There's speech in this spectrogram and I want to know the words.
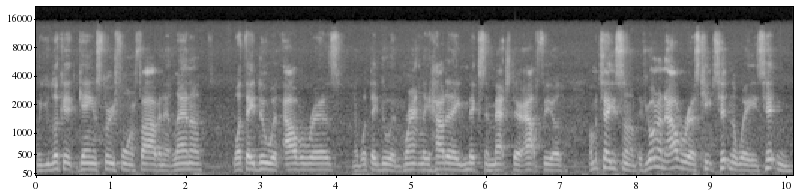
when you look at games three, four, and five in Atlanta, what they do with Alvarez and what they do with Brantley, how do they mix and match their outfield? I'm gonna tell you something. If Yordan Alvarez keeps hitting the way he's hitting,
